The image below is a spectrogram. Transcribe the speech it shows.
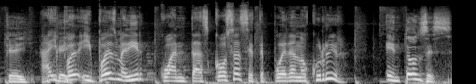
Ok. Ah, y puedes medir cuántas cosas se te puedan ocurrir. Entonces,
